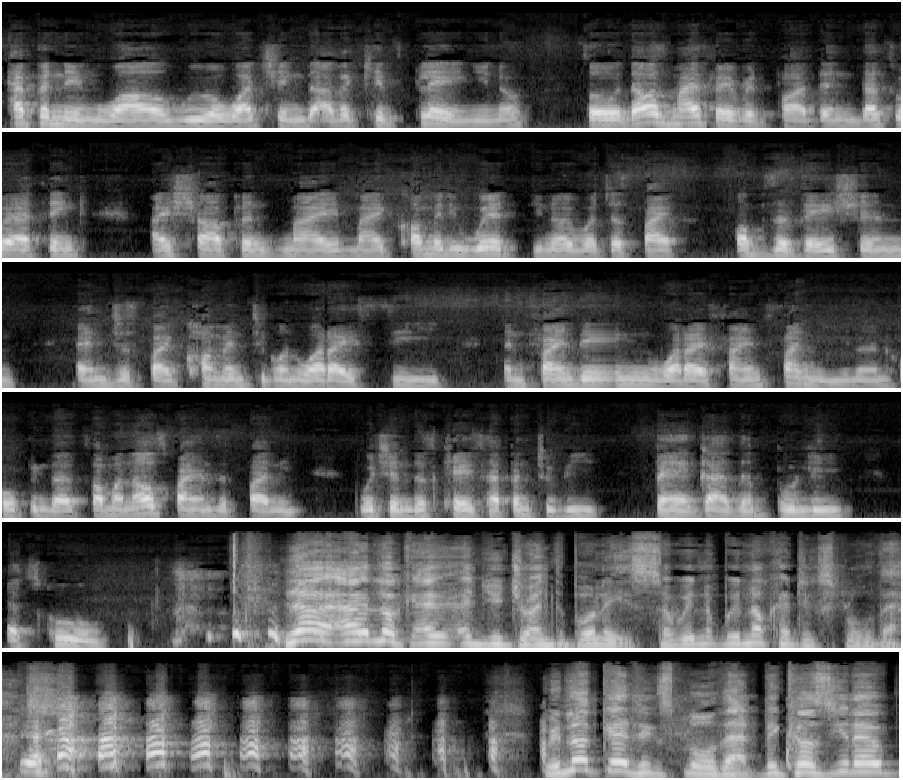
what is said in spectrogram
happening while we were watching the other kids playing, you know. So that was my favorite part and that's where I think I sharpened my, my comedy wit. You know, it was just by observation and just by commenting on what I see and finding what I find funny, you know, and hoping that someone else finds it funny, which in this case happened to be Bear Guy the bully at school. yeah, uh, look, and you joined the bullies, so we're, we're not going to explore that. We're not going to explore that because you know,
